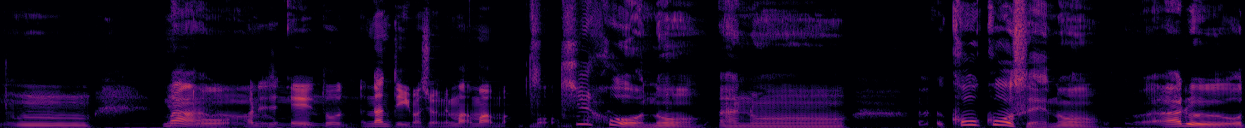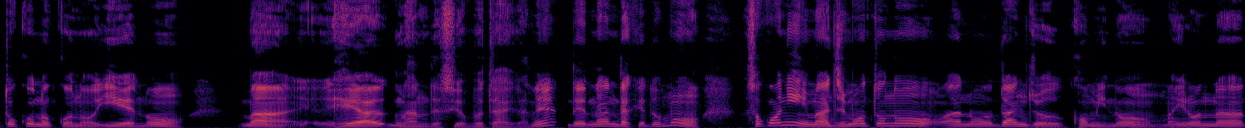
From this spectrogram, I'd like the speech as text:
うーん、まあ、えっと、あれ、えっと、なんて言いましょうね。まあまあまあ、地方の、あのー高校生の、ある男の子の家の、まあ、部屋なんですよ、舞台がね。で、なんだけども、そこに、まあ、地元の、あの、男女込みの、まあ、いろんな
